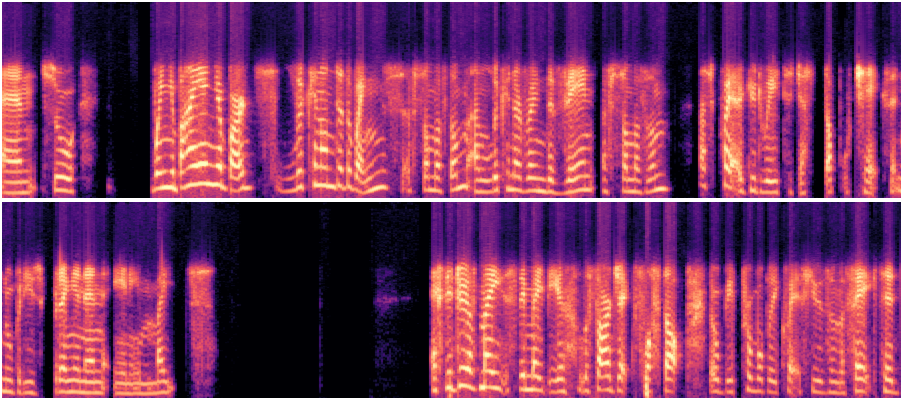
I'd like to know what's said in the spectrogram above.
Um, so when you buy in your birds, looking under the wings of some of them and looking around the vent of some of them, that's quite a good way to just double check that nobody's bringing in any mites. If they do have mites, they might be lethargic, fluffed up. There'll be probably quite a few of them affected.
